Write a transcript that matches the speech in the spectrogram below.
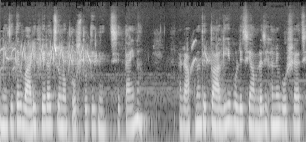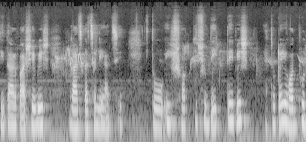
নিজেদের বাড়ি ফেরার জন্য প্রস্তুতি নিচ্ছে, তাই না? আর আপনাদের তো আগেই বলেছি, আমরা যেখানে বসে আছি তার পাশে বেশ গাছগাছালি আছে। তো এই সব কিছু দেখতে বেশ এতটাই অদ্ভুত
